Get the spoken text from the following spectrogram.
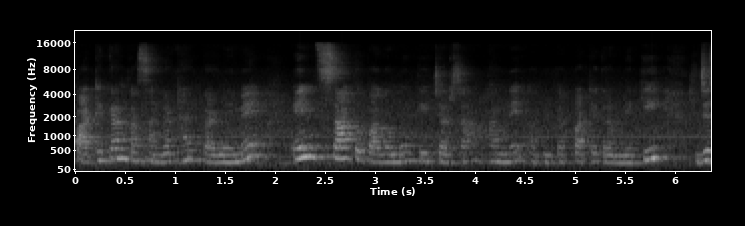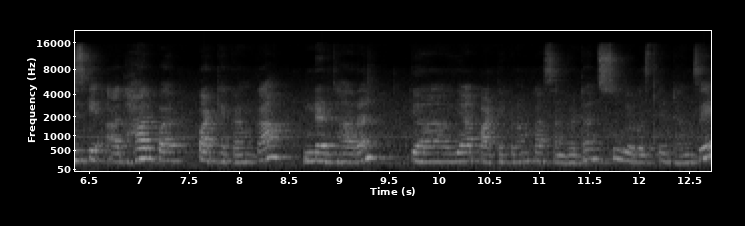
पाठ्यक्रम का संगठन करने में इन सात उपागमों की चर्चा हमने अभी तक पाठ्यक्रम में की, जिसके आधार पर पाठ्यक्रम का निर्धारण या पाठ्यक्रम का संगठन सुव्यवस्थित ढंग से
